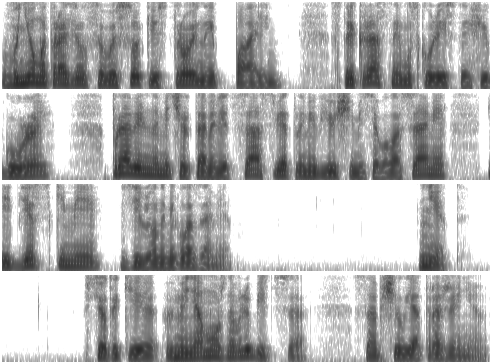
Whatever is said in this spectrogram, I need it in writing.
В нем отразился высокий, стройный парень с прекрасной мускулистой фигурой, правильными чертами лица, светлыми вьющимися волосами и дерзкими зелеными глазами. «Нет, все-таки в меня можно влюбиться», — сообщил я отражению.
